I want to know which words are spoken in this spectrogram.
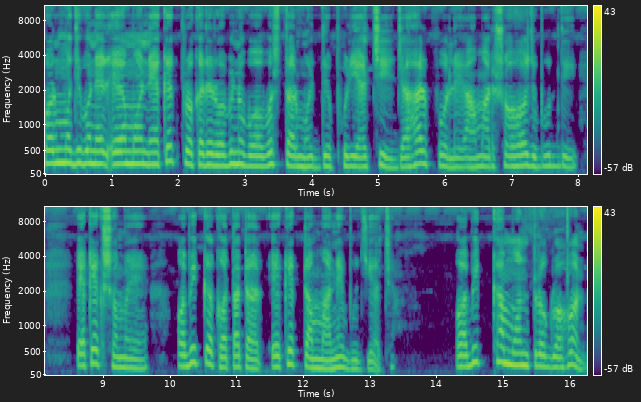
কর্মজীবনের এমন এক এক প্রকারের অভিনব অবস্থার মধ্যে পড়িয়াছি, যাহার ফলে আমার সহজ বুদ্ধি এক এক সময়ে অভিজ্ঞা কথাটার এক একটা মানে বুঝিয়াছে। অভিজ্ঞা মন্ত্র গ্রহণ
